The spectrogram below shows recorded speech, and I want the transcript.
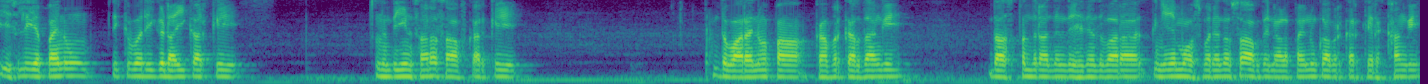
ਇਸ ਲਈ ਆਪਾਂ ਇਹਨੂੰ ਇੱਕ ਵਾਰੀ ਗਡਾਈ ਕਰਕੇ, ਨਦੀਨ ਸਾਰਾ ਸਾਫ਼ ਕਰਕੇ ਦੁਬਾਰਾ ਇਹਨੂੰ ਆਪਾਂ ਕਵਰ ਕਰ ਦਾਂਗੇ। 10-15 ਦਿਨ ਦੇਖਦੇ ਹਾਂ ਦੁਬਾਰਾ ਕਿੰਨੇ ਜਿਹਾ ਮੌਸਮ ਰਹਿੰਦਾ ਹਿਸਾਬ ਦੇ ਨਾਲ ਆਪਾਂ ਇਹਨੂੰ ਕਵਰ ਕਰਕੇ ਰੱਖਾਂਗੇ।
